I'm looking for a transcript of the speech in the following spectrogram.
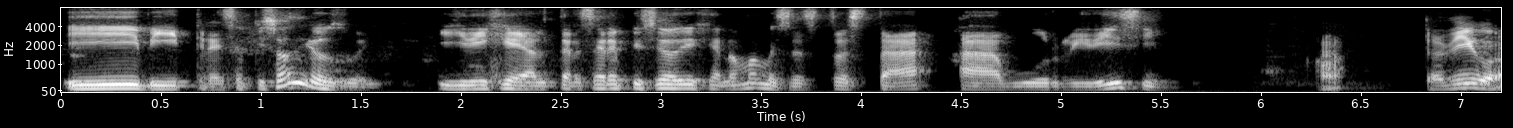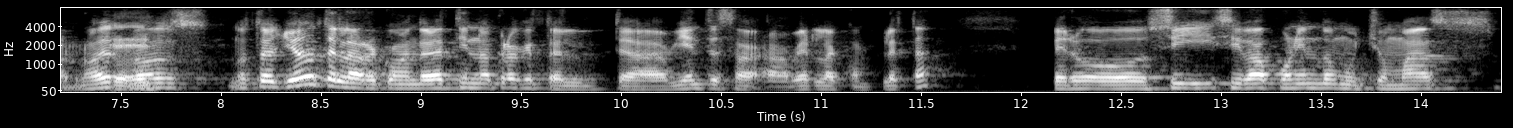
y vi tres episodios, güey. Y dije, al tercer episodio dije, no mames, esto está aburridísimo. Te digo, no, no, no yo no te la recomendaría a ti, no creo que te, te avientes a, a verla completa, pero sí, sí va poniendo mucho más,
